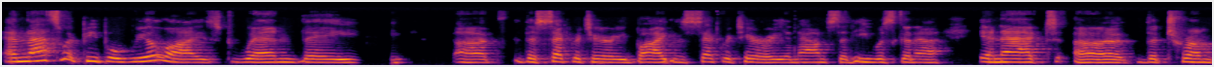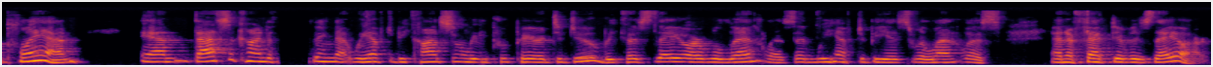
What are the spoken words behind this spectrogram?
And that's what people realized when they, uh, the secretary, Biden's secretary, announced that he was going to enact uh, the Trump plan. And that's the kind of thing that we have to be constantly prepared to do because they are relentless and we have to be as relentless and effective as they are.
